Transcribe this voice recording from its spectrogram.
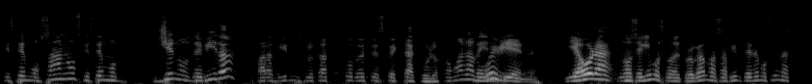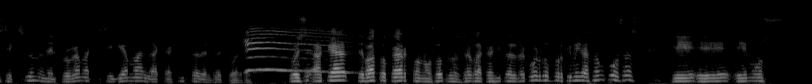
que estemos sanos, que estemos llenos de vida para seguir disfrutando todo este espectáculo. ¿Cómo la ven? Muy bien. Y ahora nos seguimos con el programa Zafir. Tenemos una sección en el programa que se llama La Cajita del Recuerdo. Pues acá te va a tocar con nosotros hacer la Cajita del Recuerdo porque mira, son cosas que eh, hemos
